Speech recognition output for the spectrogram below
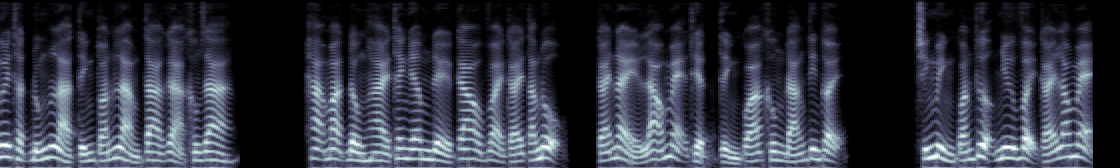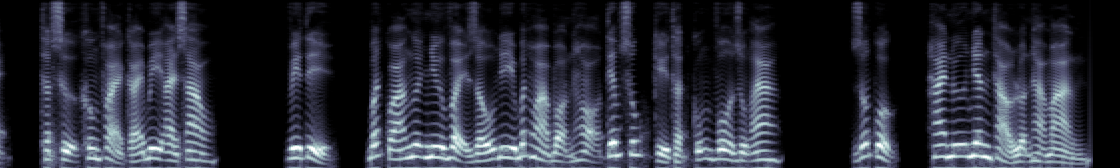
ngươi thật đúng là tính toán làm ta gả không ra. Hạ mặt đồng hài thanh âm đề cao vài cái tám độ, cái này lão mẹ thiệt tình quá không đáng tin cậy. Chính mình quán thượng như vậy cái lão mẹ, thật sự không phải cái bi ai sao. Vi tỷ, bất quá ngươi như vậy giấu đi bất hòa bọn họ tiếp xúc kỳ thật cũng vô dụng a. Rốt cuộc, hai nữ nhân thảo luận hạ màn,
